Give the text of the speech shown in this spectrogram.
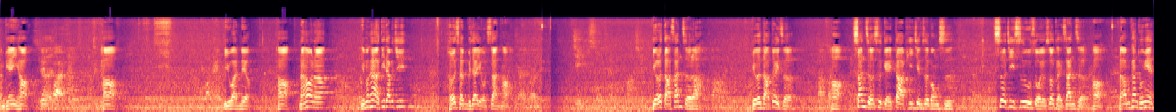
很便宜哈，十六块，好。一万六，好，然后呢？你们看到 DWG 合成比较友善哈，有的打三折啦，有的打对折，好，三折是给大批建设公司、设计事务所，有时候给三折哈。来，我们看图面，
